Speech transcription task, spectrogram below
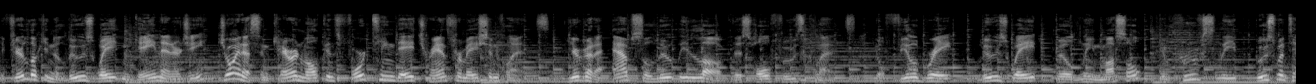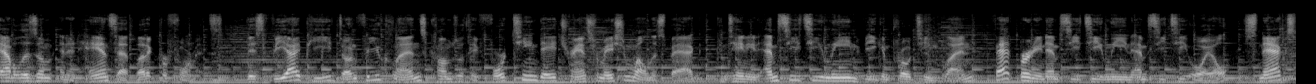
If you're looking to lose weight and gain energy, join us in Karen Malkin's 14 day transformation cleanse. You're going to absolutely love this Whole Foods cleanse. You'll feel great, lose weight, build lean muscle, improve sleep, boost metabolism, and enhance athletic performance. This VIP done for you cleanse comes with a 14 day transformation wellness bag containing MCT lean vegan protein blend, fat burning MCT lean MCT oil, snacks,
